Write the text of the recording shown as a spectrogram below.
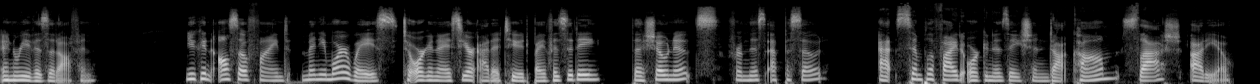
and revisit often. You can also find many more ways to organize your attitude by visiting the show notes from this episode at simplifiedorganization.com slash audio.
